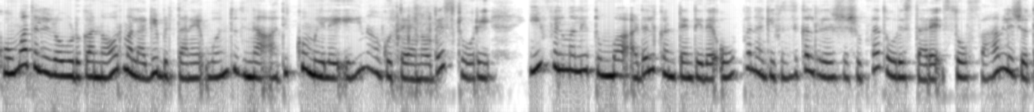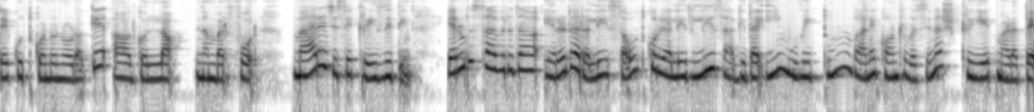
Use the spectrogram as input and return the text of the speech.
ಕೋಮಾದಲ್ಲಿರೋ ಹುಡುಗ ನಾರ್ಮಲ್ ಆಗಿ ಬಿಡ್ತಾನೆ. ಒಂದು ದಿನ ಅದಕ್ಕೂ ಮೇಲೆ ಏನಾಗುತ್ತೆ ಅನ್ನೋದೇ ಸ್ಟೋರಿ ಈ ಫಿಲ್ಮಲ್ಲಿ ತುಂಬಾ ಅಡಲ್ ಕಂಟೆಂಟ್ ಇದೆ. ಓಪನ್ ಆಗಿ ಫಿಸಿಕಲ್ ರಿಲೇಶನ್ಶಿಪ್ನ ತೋರಿಸ್ತಾರೆ. ಸೊ ಫ್ಯಾಮಿಲಿ ಜೊತೆ ಕೂತ್ಕೊಂಡು ನೋಡೋಕೆ ಆಗೋಲ್ಲ. Number four marriage is a crazy thing ಎರಡು ಸಾವಿರದ ಎರಡರಲ್ಲಿ ಸೌತ್ ಕೊರಿಯಾಲಿ ರಿಲೀಸ್ ಆಗಿದ್ದ ಈ ಮೂವಿ ತುಂಬಾನೇ ಕಾಂಟ್ರವರ್ಸಿನ ಕ್ರಿಯೇಟ್ ಮಾಡುತ್ತೆ.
